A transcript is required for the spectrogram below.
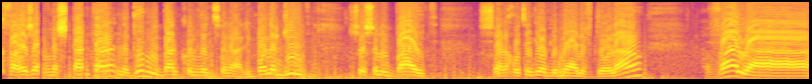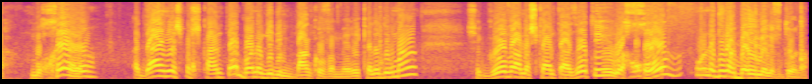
כבר יש עליו משכנתה, נגיד מבנק קונבנציונלי. בוא נגיד שיש לנו בית שאנחנו רוצים לקנות ב-100 אלף דולר, אבל המוכר עדיין יש משכנתה, בוא נגיד עם בנק אוף אמריקה לדוגמה, שגובה המשכנתה הזאת הוא החוב, הוא נגיד 40 אלף דולר,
